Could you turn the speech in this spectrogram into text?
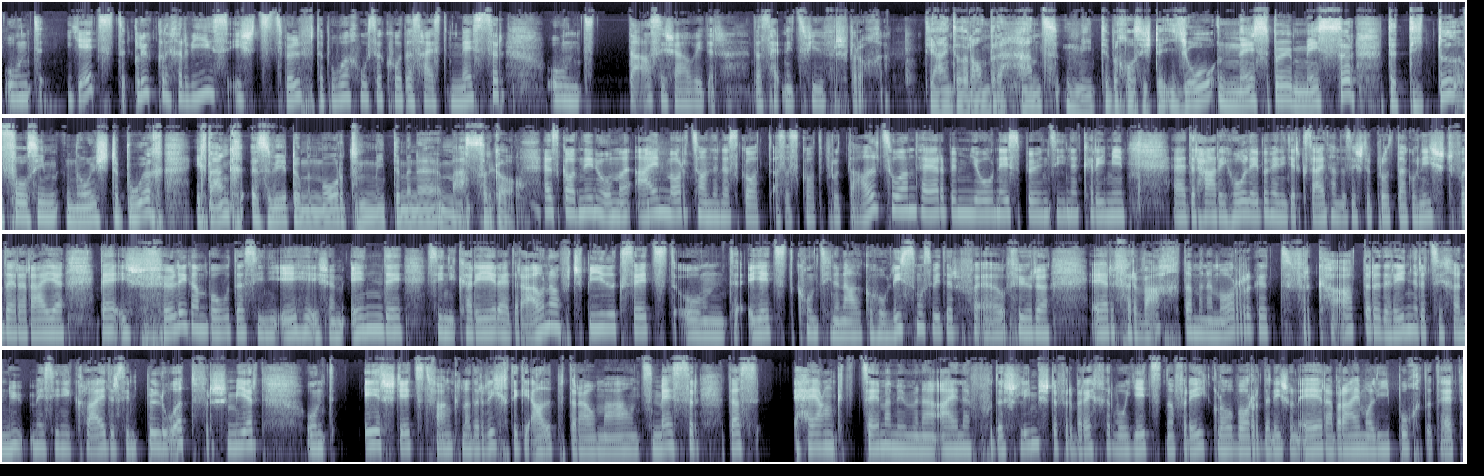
Und jetzt, glücklicherweise, ist das zwölfte Buch rausgekommen, das heißt Messer. Und das ist auch wieder, das hat nicht zu viel versprochen. Die einen oder anderen haben es mitbekommen. Es ist der Jo Nesbø Messer, der Titel von seinem neuesten Buch. Ich denke, es wird um einen Mord mit einem Messer gehen. Es geht nicht nur um einen Mord, sondern es geht, also es geht brutal zu und her beim Jo Nesbø in seinen Krimi. Äh, der Harry Hole, eben, wenn ich dir gesagt habe, das ist der Protagonist von dieser Reihe, der ist völlig am Boden. Seine Ehe ist am Ende. Seine Karriere hat er auch noch aufs Spiel gesetzt. Und jetzt kommt sein Alkoholismus wieder äh, führen. Er verwacht an einem Morgen, verkatert, erinnert sich an nichts mehr. Seine Kleider sind blutverschmiert. Und erst jetzt fängt noch der richtige Albtraum an. Und das Messer, das hängt zusammen mit einem, einem der schlimmsten Verbrecher, der jetzt noch freigelassen worden ist und er aber einmal eingebuchtet hat.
